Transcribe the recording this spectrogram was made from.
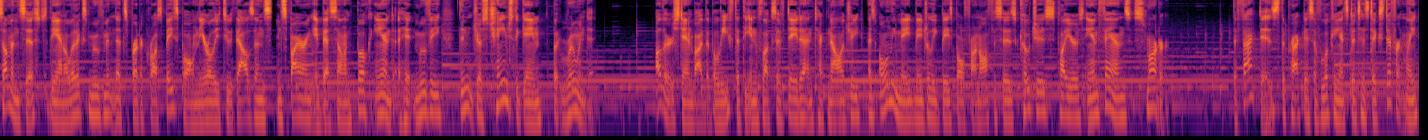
Some insist the analytics movement that spread across baseball in the early 2000s, inspiring a best selling book and a hit movie, didn't just change the game, but ruined it. Others stand by the belief that the influx of data and technology has only made Major League Baseball front offices, coaches, players, and fans smarter. The fact is, the practice of looking at statistics differently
